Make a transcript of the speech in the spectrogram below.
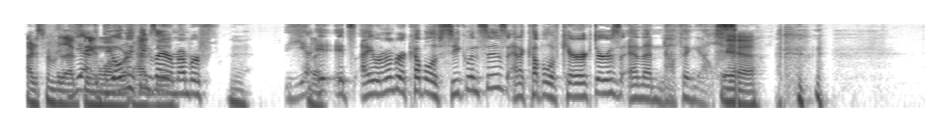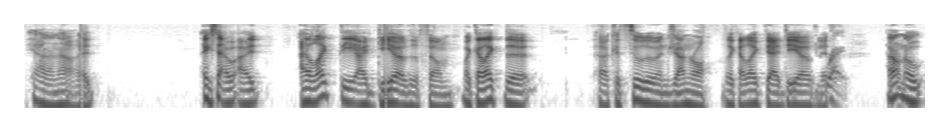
I just remember that yeah, being the only things I remember. Yeah, yeah it, it's I remember a couple of sequences and a couple of characters, and then nothing else. Yeah, yeah. I don't know. I, like I, I I like the idea of the film. Like I like the uh, Cthulhu in general. Like I like the idea of it. Right. I don't know.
